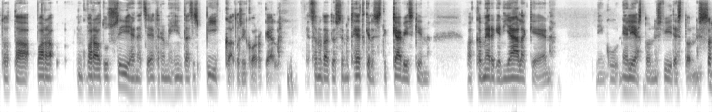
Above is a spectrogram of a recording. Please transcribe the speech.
tota, vara, niin varautua siihen, että se Ethereumin hinta itse piikkaa tosi korkealle. Et sanotaan, että jos se nyt hetkellisesti käviskin vaikka merkin jälkeen niin kuin neljäs tonnissa, viides tonnissa,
